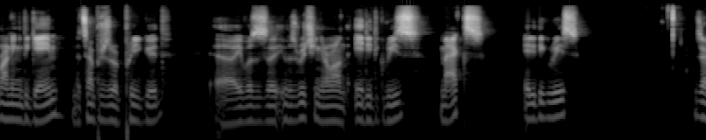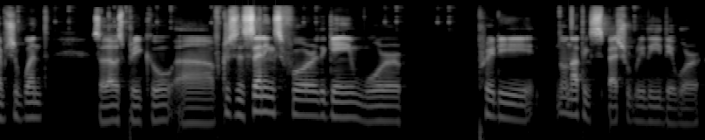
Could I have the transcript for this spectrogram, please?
running the game. The temperatures were pretty good uh, it was uh, it was reaching around 80 degrees max 80 degrees. Temperature went so that was pretty cool. Uh, of course the settings for the game were pretty no nothing special really. They were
